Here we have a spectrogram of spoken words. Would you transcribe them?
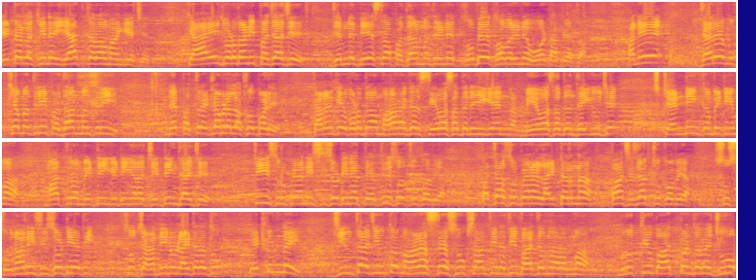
લેટર લખીને યાદ કરવા માંગીએ છીએ કે આ એ જ વડોદરાની પ્રજા છે જેમને દેશના પ્રધાનમંત્રીને ખોબે ખોબરીને વોટ આપ્યા હતા. અને જ્યારે મુખ્યમંત્રી, પ્રધાનમંત્રી ને પત્ર એટલા માટે લખવો પડે. કારણ કે વડોદરા મહાનગર સેવા સદનની જગ્યાએ મેવા સદન થઈ ગયું છે. સ્ટેન્ડિંગ કમિટીમાં માત્ર મિટિંગ ગીટિંગ અને ચીટિંગ થાય છે. ત્રીસ રૂપિયાની સિસોટીને તેત્રીસો ચૂકવ્યા. પચાસ રૂપિયાના લાઇટરના પાંચ હજાર ચૂકવ્યા. શું સોનાની સિસોટી હતી? શું ચાંદીનું લાઇટર હતું? એટલું જ નહીં. જીવતા જીવતો માણસને સુખ શાંતિ નથી ભાજપના રથમાં મૃત્યુ બાદ પણ તમે જુઓ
